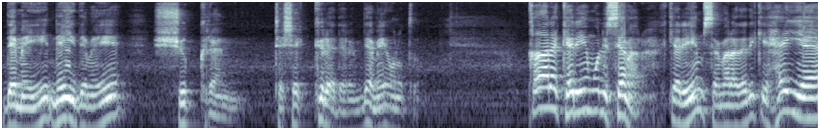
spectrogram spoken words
demeyi, neyi demeyi? Şükren. Teşekkür ederim demeyi unuttu. Kâle kerimu li semer. Kerim Semer'e dedi ki heyye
